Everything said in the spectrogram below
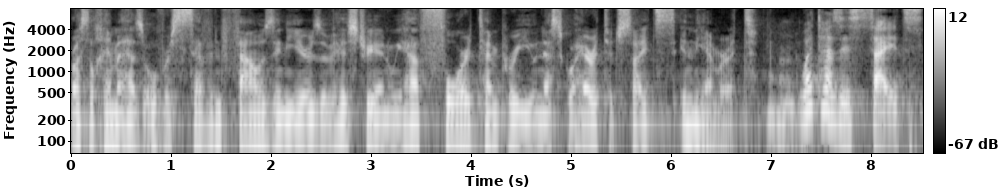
Ras Al Khaimah has over 7,000 years of history, and we have four temporary UNESCO heritage sites in the emirate. Mm-hmm. What are these sites?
